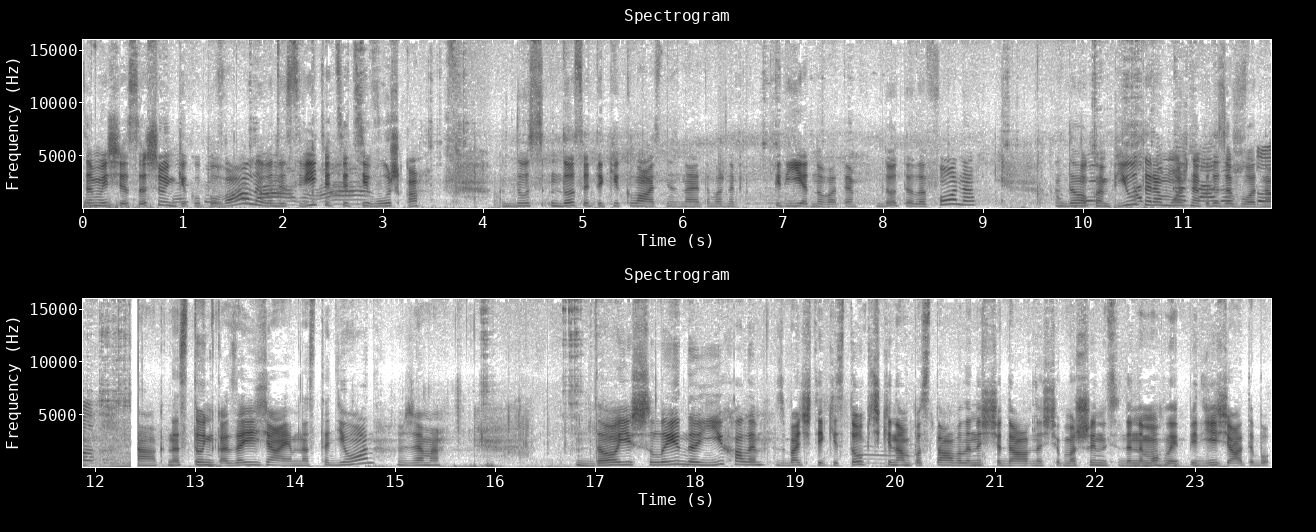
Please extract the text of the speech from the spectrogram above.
Це ми ще Сашуньки купували, вони світяться, ці вушка. Досить такі класні, знаєте, можна під'єднувати до телефона, до комп'ютера, можна куди завгодно. Так, Настунька, заїжджаємо на стадіон. Вже ми дійшли, доїхали. Бачите, які стовпчики нам поставили нещодавно, щоб машини сюди не могли під'їжджати, бо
